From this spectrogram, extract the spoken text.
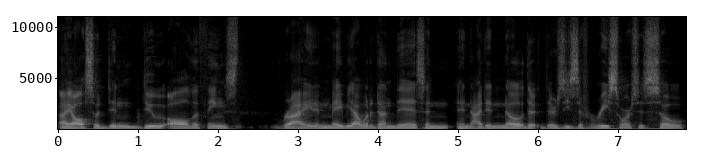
I also didn't do all the things right, and maybe I would have done this, and and I didn't know that there's these different resources. So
